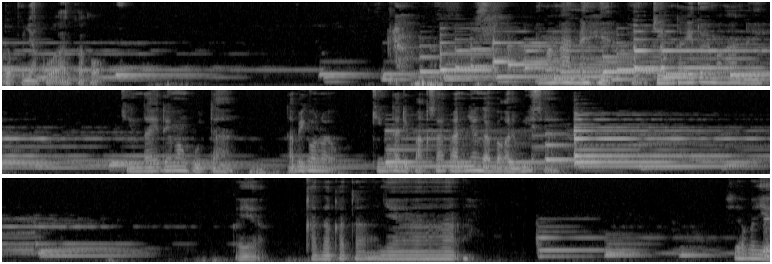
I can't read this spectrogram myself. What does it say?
udah punya keluarga kok. Emang aneh ya cinta itu emang aneh. Cinta itu emang buta. Tapi kalau cinta dipaksakannya nggak bakal bisa. Kayak kata-katanya. Siapa ya?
